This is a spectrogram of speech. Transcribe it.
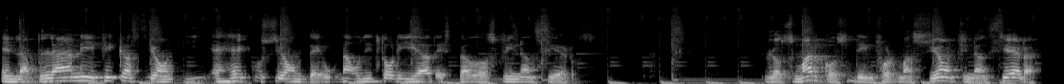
en la planificación y ejecución de una auditoría de estados financieros. Los marcos de información financiera,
